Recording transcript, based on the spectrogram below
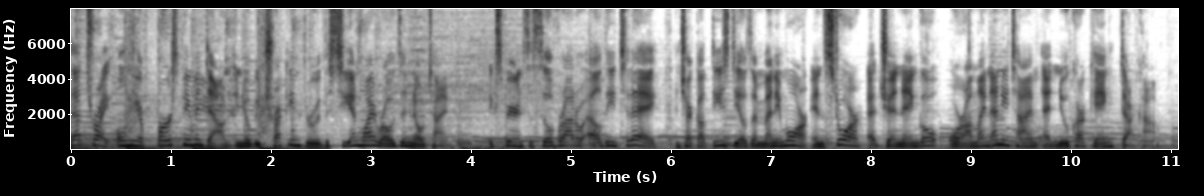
That's right, only your first payment down, and you'll be trekking through the CNY roads in no time. Experience the Silverado LD today and check out these deals and many more in store at Chittenango or online anytime at newcarking.com.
